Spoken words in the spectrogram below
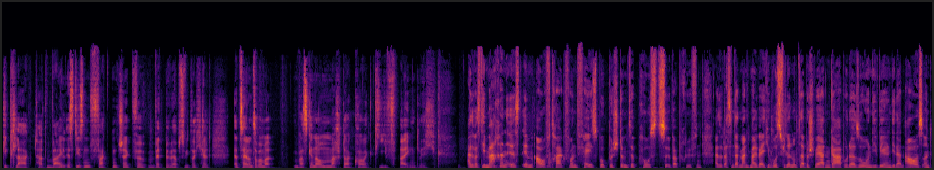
geklagt hat, weil es diesen Faktencheck für wettbewerbswidrig hält. Erzähl uns aber mal, was genau macht da Korrektiv eigentlich? Also was die machen, ist im Auftrag von Facebook bestimmte Posts zu überprüfen. Also das sind dann manchmal welche, wo es viele Nutzerbeschwerden gab oder so und die wählen die dann aus und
